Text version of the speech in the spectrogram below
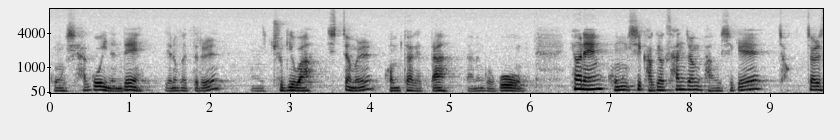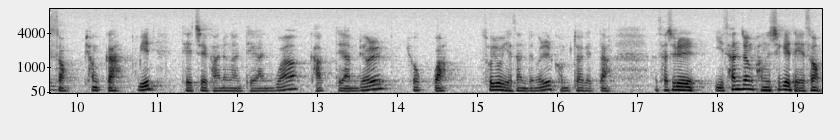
공시하고 있는데 이런 것들을 음, 주기와 시점을 검토하겠다라는 거고 현행 공시가격 산정 방식의 적절성 평가 및 대체 가능한 대안과 각 대안별 효과, 소요 예산 등을 검토하겠다. 사실 이 산정 방식에 대해서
